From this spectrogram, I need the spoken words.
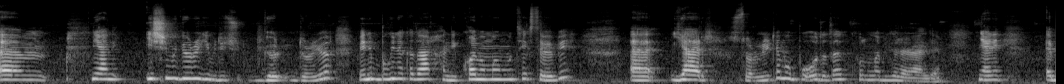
Eee, yani işimi görür gibi duruyor. Benim bugüne kadar hani koymamamın tek sebebi e, yer sorunuydu ama bu odada kullanılabilir herhalde. Yani e,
